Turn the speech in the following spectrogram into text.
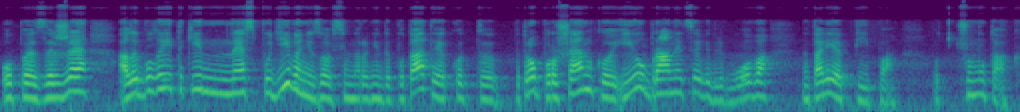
ОПЗЖ. Але були й такі несподівані зовсім народні депутати, як от Петро Порошенко і обраниця від Львова Наталія Піпа. От чому так?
